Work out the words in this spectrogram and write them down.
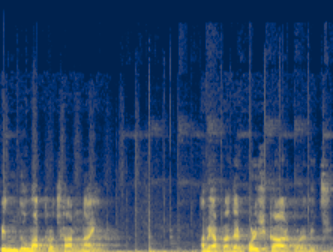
বিন্দু মাত্র ছাড় নাই। আমি আপনাদের পরিষ্কার করে দিচ্ছি।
